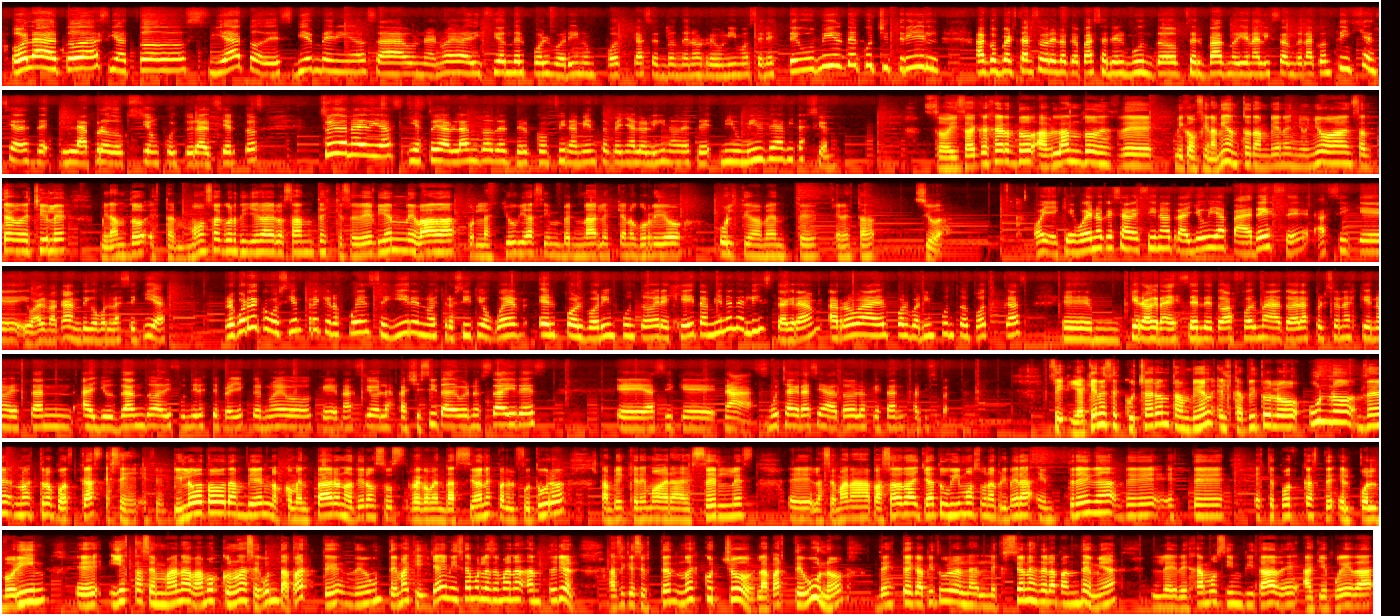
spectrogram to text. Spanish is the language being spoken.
Hola a todas y a todos y a todos, bienvenidos a una nueva edición del Polvorín, un podcast en donde nos reunimos en este humilde cuchitril a conversar sobre lo que pasa en el mundo, observando y analizando la contingencia desde la producción cultural, ¿cierto? Soy Dana Díaz y estoy hablando desde el confinamiento peñalolino, desde mi humilde habitación. Soy Isaac Cajardo, hablando desde mi confinamiento también en Ñuñoa, en Santiago de Chile, mirando esta hermosa cordillera de los Andes que se ve bien nevada por las lluvias invernales que han ocurrido últimamente en esta ciudad. Oye, qué bueno que se avecina otra lluvia, parece, así que igual bacán, digo, por la sequía. Recuerden como siempre que nos pueden seguir en nuestro sitio web elpolvorín.org y también en el Instagram arroba elpolvorín.podcast Em, quiero agradecer de todas formas a todas las personas que nos están ayudando a difundir este proyecto nuevo que nació en las callecitas de Buenos Aires. Eh, así que nada, muchas gracias a todos los que están participando. Sí, y a quienes escucharon también el capítulo 1 de nuestro podcast, ese, piloto también, nos comentaron, nos dieron sus recomendaciones para el futuro. También queremos agradecerles. Eh, la semana pasada ya tuvimos una primera entrega de este, este podcast El Polvorín eh, y esta semana vamos con una segunda parte de un tema que ya iniciamos la semana anterior. Así que si usted no escuchó la parte 1 de este capítulo de las lecciones de la pandemia, le dejamos invitada a que pueda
